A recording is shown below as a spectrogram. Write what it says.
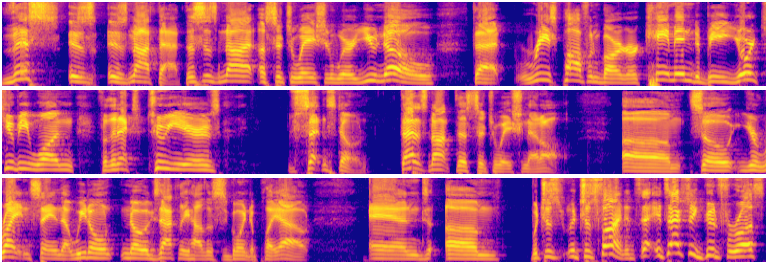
This is is not that. This is not a situation where you know that Reese Poffenbarger came in to be your QB one for the next two years, set in stone. That is not this situation at all. Um, so you're right in saying that we don't know exactly how this is going to play out, and um, which is which is fine. It's it's actually good for us.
